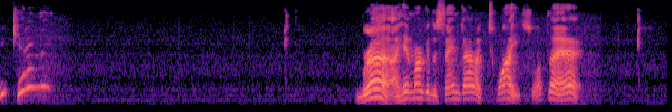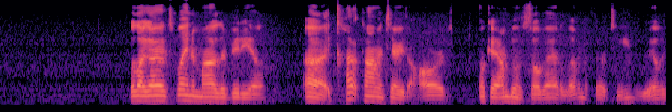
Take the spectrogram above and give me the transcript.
Are you kidding me? Bruh, I hit market the same guy like twice. What the heck? But like I explained in my other video, uh, cut commentaries are hard. Okay, I'm doing so bad. 11 to 13, really?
